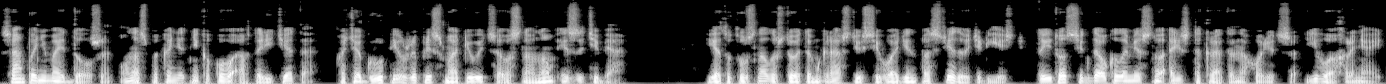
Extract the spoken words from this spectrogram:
«Сам понимать должен, у нас пока нет никакого авторитета, хотя группе уже присматриваются в основном из-за тебя». Я тут узнала, что в этом графстве всего один последователь есть, да и тот всегда около местного аристократа находится, его охраняет.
